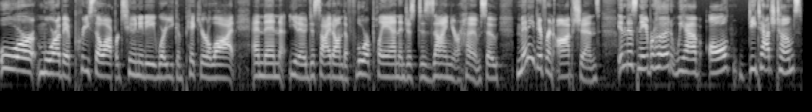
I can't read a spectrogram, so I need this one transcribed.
or more of a pre-sale opportunity where you can pick your lot and then you know decide on the floor plan and just design your home. So many different options. In this neighborhood, we have all detached homes,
